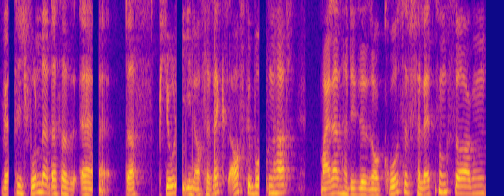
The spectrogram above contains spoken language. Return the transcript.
Wer sich wundert, dass, er, äh, dass Pioli ihn auf der 6 aufgeboten hat, Mailand hat diese Saison große Verletzungssorgen,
